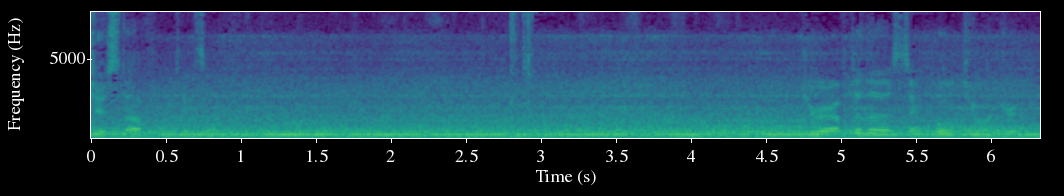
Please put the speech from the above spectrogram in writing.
Just Should we go after the Senko 200?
